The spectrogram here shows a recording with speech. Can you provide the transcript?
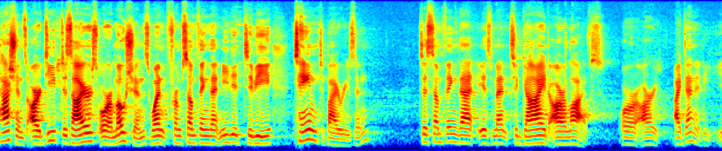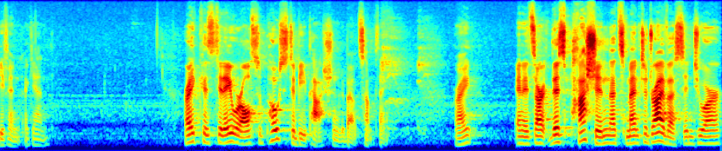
passions, our deep desires or emotions went from something that needed to be tamed by reason to something that is meant to guide our lives or our identity, even again. Right? Because today we're all supposed to be passionate about something, right? And it's our, this passion that's meant to drive us into our,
